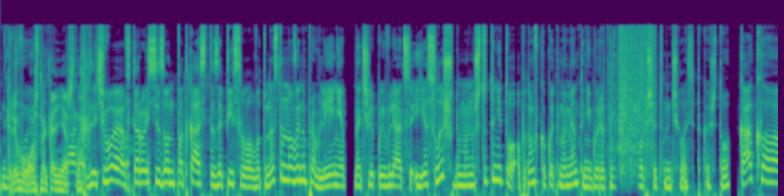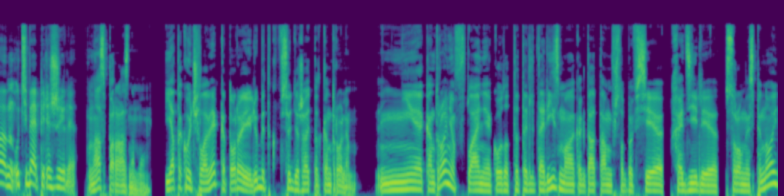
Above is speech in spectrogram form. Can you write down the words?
Тревожно, я... конечно. Да, для чего я второй сезон подкаста записывала? Вот у нас там новые направления начали появляться. И я слышу, думаю, ну что-то не то. А потом в какой-то момент они говорят, ну вообще-то началась. Я такая, что? Как э, у тебя пережили? У нас по-разному. Я такой человек, который любит все держать под контролем не контролем в плане какого-то тоталитаризма, когда там, чтобы все ходили с ровной спиной,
